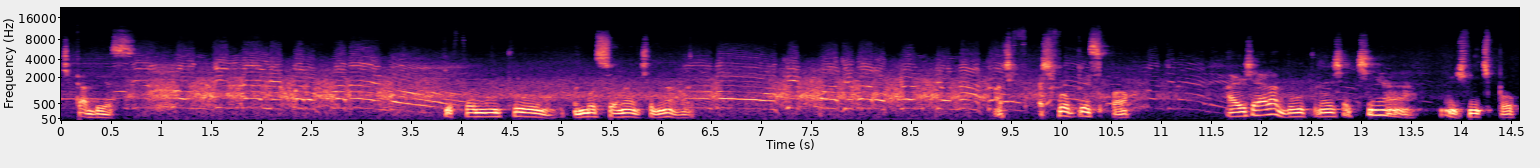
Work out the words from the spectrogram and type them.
de cabeça. que foi muito emocionante na hora. Acho, acho que foi o principal. Aí já era adulto, né? Já tinha uns 20 e pouco.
